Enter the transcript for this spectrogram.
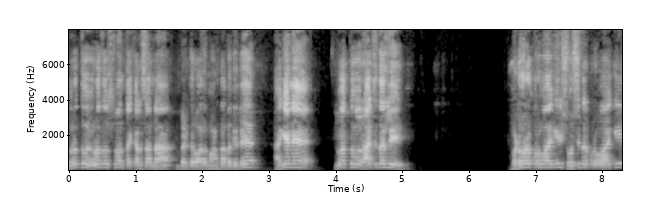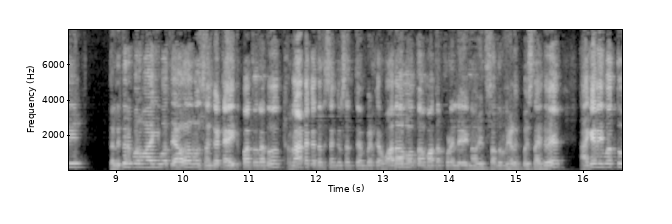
ವಿರುದ್ಧ ವಿರೋಧಿಸುವಂತ ಕೆಲಸನ ಅಂಬೇಡ್ಕರ್ ವಾದ ಮಾಡ್ತಾ ಬಂದಿದೆ. ಹಾಗೇನೆ ಇವತ್ತು ರಾಜ್ಯದಲ್ಲಿ ಬಡವರ ಪರವಾಗಿ, ಶೋಷಿತರ ಪರವಾಗಿ, ದಲಿತರ ಪರವಾಗಿ ಇವತ್ತು ಯಾವ್ದಾದ್ರು ಒಂದು ಸಂಘಟನೆ ಐದು ಪಾತ್ರ ಅದು ಕರ್ನಾಟಕ ದಲಿತ ಸಂಘರ್ಷ ಅಂತ ಅಂಬೇಡ್ಕರ್ ವಾದ ಅನ್ನುವಂತ ಮಾತನ್ನು ಕೂಡ ನಾವು ಈ ಸಂದರ್ಭದಲ್ಲಿ ಹೇಳಕ್ ಬಯಸ್ತಾ ಇದ್ದೇವೆ. ಹಾಗೇನೆ ಇವತ್ತು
